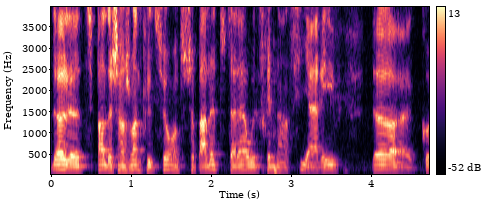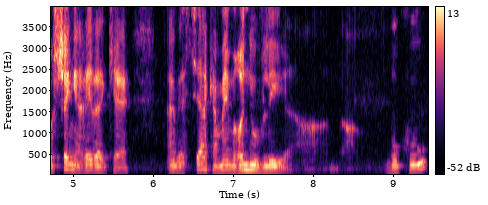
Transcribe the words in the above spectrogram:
là, tu parles de changement de culture. Je te parlais tout à l'heure, Wilfried Nancy arrive. Là, euh, Coaching arrive avec euh, un vestiaire quand même renouvelé euh, beaucoup.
